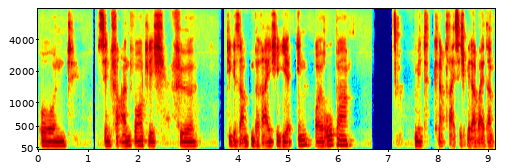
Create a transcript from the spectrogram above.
und sind verantwortlich für die gesamten Bereiche hier in Europa mit knapp 30 Mitarbeitern.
